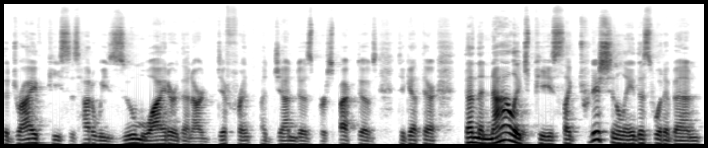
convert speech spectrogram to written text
the drive piece is how do we zoom wider than our different agendas, perspectives to get there? Then the knowledge piece, like traditionally, this would have been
